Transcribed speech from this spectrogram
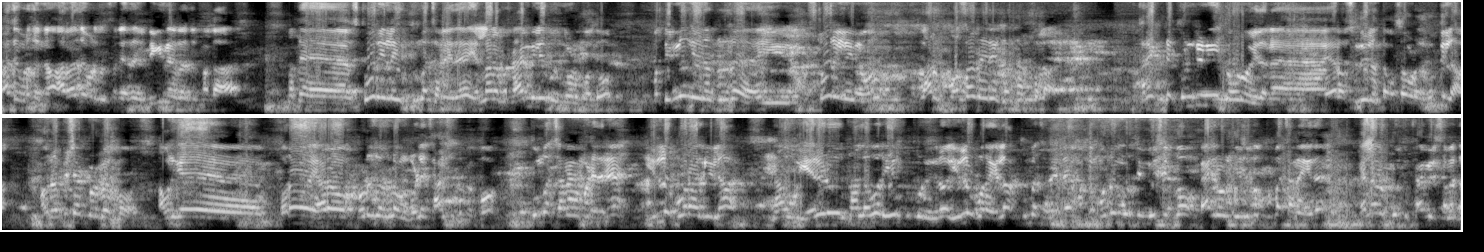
ರಾಜವರ್ಧನ್, ಆ ರಾಜವರ್ಧನ್ ಸರಿ, ಅದೇ ಡಿಗ್ರಿ ರಾಜ ಮಗ. ಮತ್ತೆ ಸ್ಟೋರಿ ಲೈನ್ ತುಂಬಾ ಚೆನ್ನಾಗಿದೆ. ಎಲ್ಲರ ಫ್ಯಾಮಿಲಿ ಬಂದು ನೋಡ್ಬೋದು. ಮತ್ತೆ ಇನ್ನೊಂದು ಏನಂತಂದ್ರೆ, ಈ ಸ್ಟೋರಿ ಲೈನು ಯಾರು ಹೊಸ ಡೈರೆಕ್ಟ್ ಅಂತ ಅನ್ಸಲ್ಲ. ಕರೆಕ್ಟ್ ಕಂಟಿನ್ಯೂ ಅವರು ಹೋಗಿದ್ದಾನೆ. ಯಾರೋ ಸುನೀಲ್ ಅಂತ ಹೊಸ ಹುಡುಗ, ಗೊತ್ತಿಲ್ಲ. ಅವ್ನ ಅಪ್ರಿಷಿಯೇಟ್ ಮಾಡ್ಬೇಕು ಅವ್ನಿಗೆ ಬರೋ ಯಾರೋ ಪ್ರೊಡ್ಯೂಸರ್ಗಳು ಅವ್ನಿಗೆ ಒಳ್ಳೆ ಚಾನ್ಸ್ ಕೊಡಬೇಕು. ತುಂಬಾ ಚೆನ್ನಾಗಿ ಮಾಡಿದಾನೆ. ಎಲ್ಲೂ ಬೋರ್ ಆಗಲಿಲ್ಲ. ನಾವು ಎರಡು ಕಾಲ್ ಅವರ್ ಏನ್ ಕೂತ್ಕೊಂಡಿದ್ರು ಎಲ್ಲೂ ಬೋರ್ ಆಗಿಲ್ಲ. ತುಂಬಾ ಚೆನ್ನಾಗಿದೆ. ಮತ್ತೆ ಮನುಮೂರ್ತಿ ಮ್ಯೂಸಿಕ್ ಬ್ಯಾಕ್ ಮ್ಯೂಸಿಕ್ ತುಂಬಾ ಚೆನ್ನಾಗಿದೆ. ಎಲ್ಲರೂ ಕೂತು ಫ್ಯಾಮಿಲಿ ಸಮೇತ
